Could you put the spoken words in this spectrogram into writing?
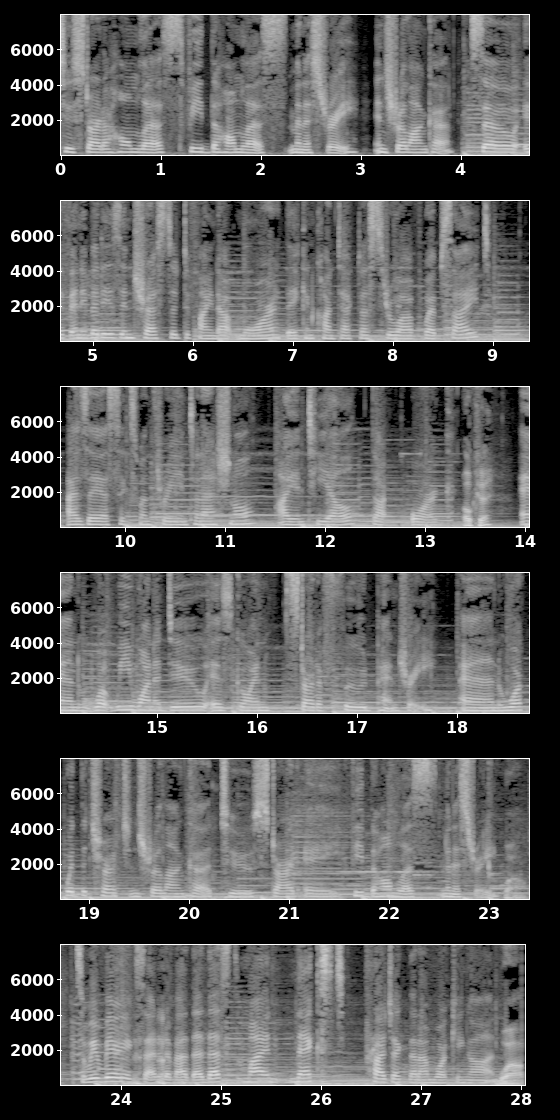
to start a homeless, feed the homeless ministry in Sri Lanka. So if anybody is interested to find out more, they can contact us through our website, Isaiah 613 International, intl.org. Okay. And what we want to do is go and start a food pantry and work with the church in Sri Lanka to start a Feed the Homeless ministry. Wow. So we're very excited about that. That's my next project that I'm working on. Wow.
